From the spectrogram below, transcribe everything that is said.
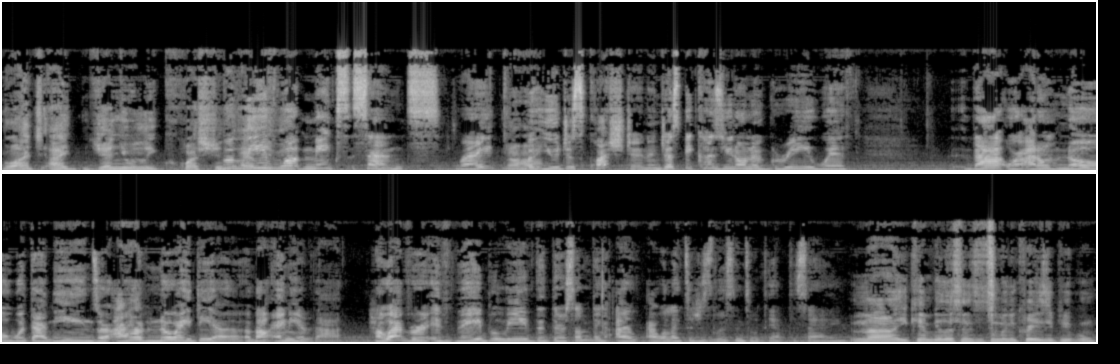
Well, I, I genuinely question believe everything. what makes sense, right? Uh-huh. But you just question. And just because you don't agree with that, or I don't know what that means, or I have no idea about any of that. However, if they believe that there's something, I, I would like to just listen to what they have to say. Nah, you can't be listening to too many crazy people.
